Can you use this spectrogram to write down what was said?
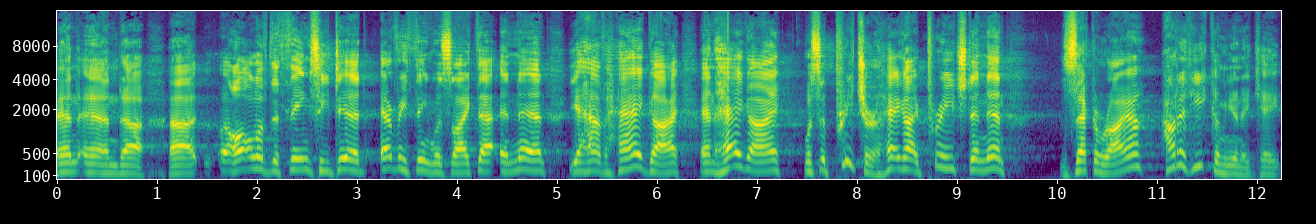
and, and uh, uh, all of the things he did, everything was like that. And then you have Haggai, and Haggai was a preacher. Haggai preached, and then Zechariah, how did he communicate?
